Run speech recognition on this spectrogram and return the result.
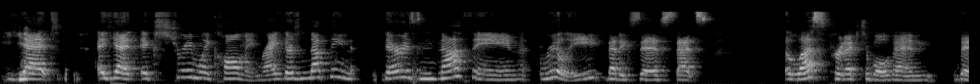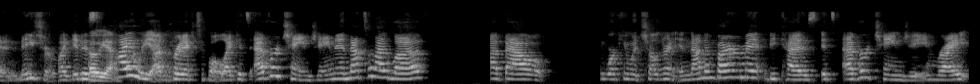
yet yet extremely calming, right? There's nothing, there is nothing really that exists that's less predictable than than nature. Like it is Oh, yeah. highly unpredictable. Like it's ever changing. And that's what I love about working with children in that environment because it's ever changing, right?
